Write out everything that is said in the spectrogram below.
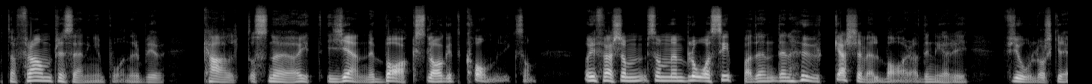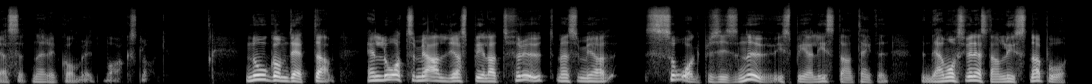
att ta fram presenningen på när det blev kallt och snöigt igen, när bakslaget kom. Liksom. Ungefär som, som en blåsippa, den, den hukar sig väl bara där nere i fjolårsgräset när det kommer ett bakslag. Nog om detta. En låt som jag aldrig har spelat förut men som jag såg precis nu i spellistan och tänkte den där måste vi nästan lyssna på,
